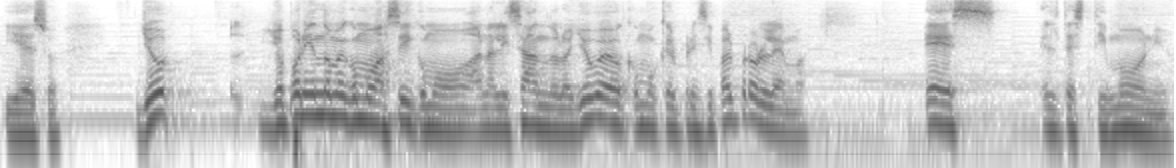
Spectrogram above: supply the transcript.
y eso. Yo, yo poniéndome como así, como analizándolo, yo veo como que el principal problema es el testimonio.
